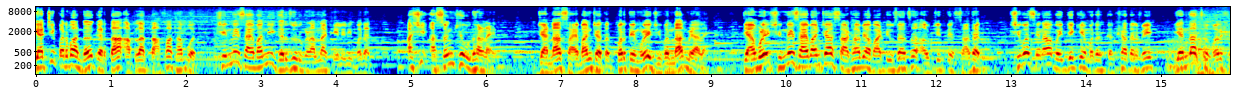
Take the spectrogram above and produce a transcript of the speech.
याची पर्वा न करता आपला ताफा थांबवत शिंदे साहेबांनी गरजू रुग्णांना केलेली मदत. अशी असंख्य उदाहरणं आहेत ज्यांना साहेबांच्या तत्परतेमुळे जीवनदान मिळालंय. त्यामुळे शिंदे साहेबांच्या साठाव्या वाढदिवसाचं औचित्य साधत शिवसेना वैद्यकीय मदत कक्षातर्फे यंदाचं वर्ष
